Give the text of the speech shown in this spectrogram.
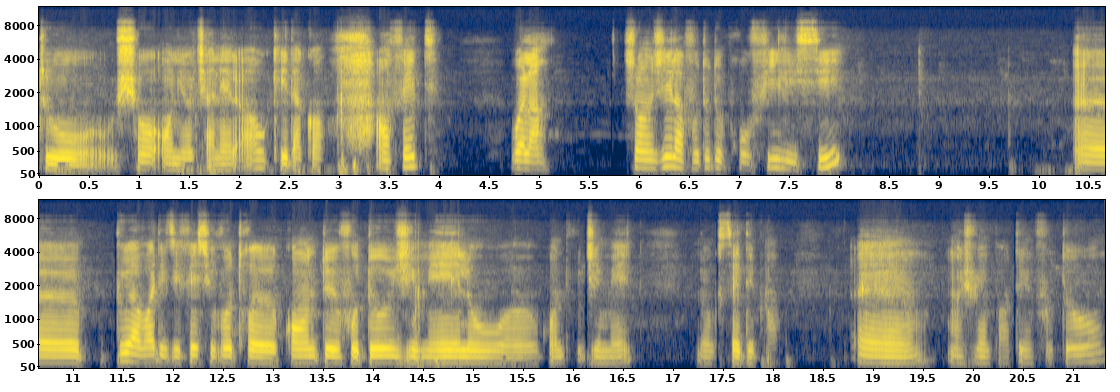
to show on your channel. Ah, ok, d'accord. En fait, voilà. Changer la photo de profil ici euh, peut avoir des effets sur votre compte photo Gmail ou euh, compte Gmail. Donc, ça dépend. Euh, moi, je vais importer une photo.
